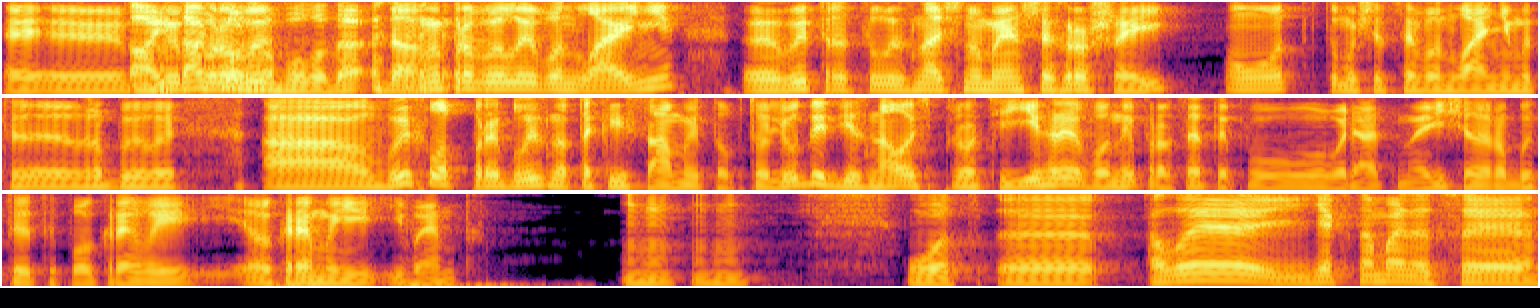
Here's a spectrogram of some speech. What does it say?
е, а, і так провели, можна було, да? Да, Ми провели в онлайні, е, витратили значно менше грошей, от, тому що це в онлайні ми це зробили. А вихлоп приблизно такий самий. Тобто люди дізнались про ці ігри, вони про це, типу, говорять. Навіщо робити, типу, окремий окремий івент? Угу, угу. От, е, Але, як на мене, це.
